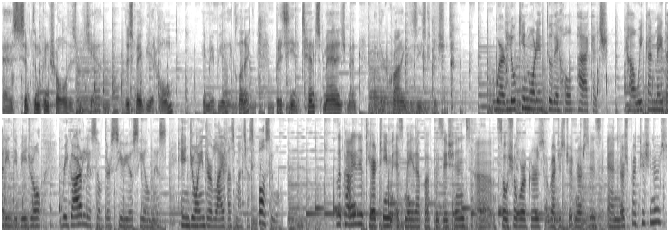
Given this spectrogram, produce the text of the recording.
as symptom controlled as we can. This may be at home, it may be in the clinic, but it's the intense management of their chronic disease conditions. We're looking more into the whole package, how we can make that individual, regardless of their serious illness, enjoying their life as much as possible. The palliative care team is made up of physicians, uh, social workers, registered nurses, and nurse practitioners.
